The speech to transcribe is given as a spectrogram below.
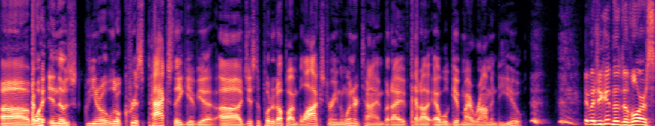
Uh, what in those you know little crisp packs they give you, uh, just to put it up on blocks during the wintertime. But I, I will give my ramen to you. When you get in the divorce,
